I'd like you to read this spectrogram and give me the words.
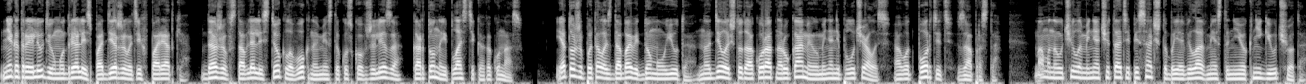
Некоторые люди умудрялись поддерживать их в порядке. Даже вставляли стекла в окна вместо кусков железа, картона и пластика, как у нас. Я тоже пыталась добавить дому уюта, но делать что-то аккуратно руками у меня не получалось, а вот портить — запросто. Мама научила меня читать и писать, чтобы я вела вместо нее книги учета.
